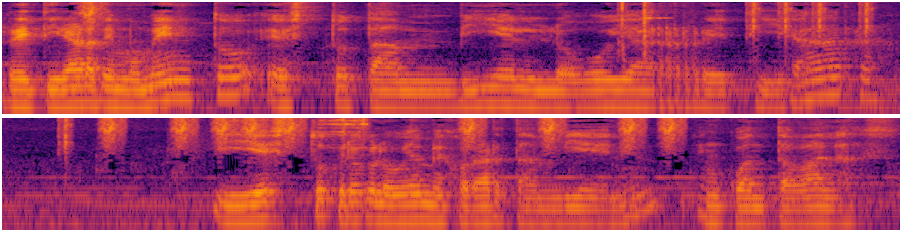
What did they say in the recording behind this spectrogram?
retirar de momento. Esto también lo voy a retirar. Y esto creo que lo voy a mejorar también, ¿eh? En cuanto a balas.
